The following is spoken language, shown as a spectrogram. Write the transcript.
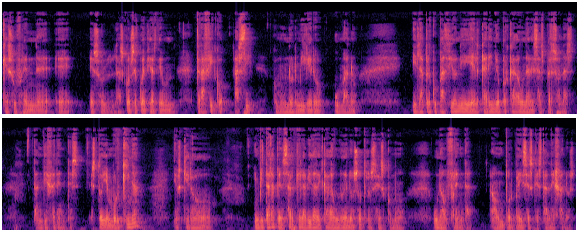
que sufren eh, eh, eso, las consecuencias de un tráfico así, como un hormiguero humano, y la preocupación y el cariño por cada una de esas personas tan diferentes. Estoy en Burkina y os quiero invitar a pensar que la vida de cada uno de nosotros es como una ofrenda, aun por países que están lejanos.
